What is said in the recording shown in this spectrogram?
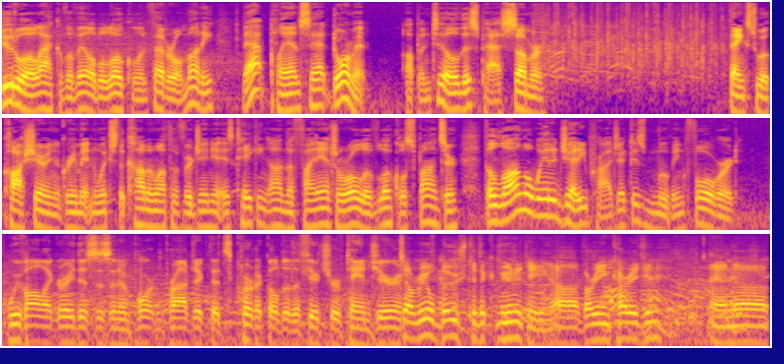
due to a lack of available local and federal money, that plan sat dormant up until this past summer. Thanks to a cost sharing agreement in which the Commonwealth of Virginia is taking on the financial role of local sponsor, the long awaited jetty project is moving forward. We've all agreed this is an important project that's critical to the future of Tangier. It's a real boost to the community, uh, very encouraging, and uh,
